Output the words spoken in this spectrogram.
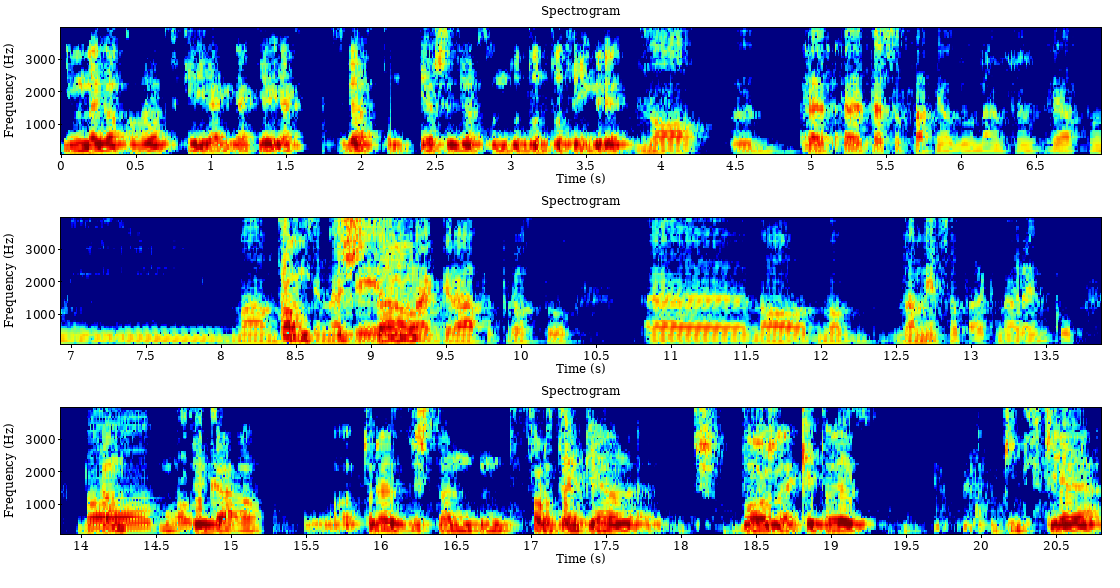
i mega kozackie, jak, jak, jak, jak zwiastun, pierwszy zwiastun do, do, do tej gry. No, te, te, też ostatnio oglądałem ten zwiastun i, i mam Tam właśnie nadzieję, ta- że ta gra po prostu e, no, no, zamiesza tak na rynku. Bo Tam muzyka, która jest ten fortepian, Boże, jakie to jest epickie.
